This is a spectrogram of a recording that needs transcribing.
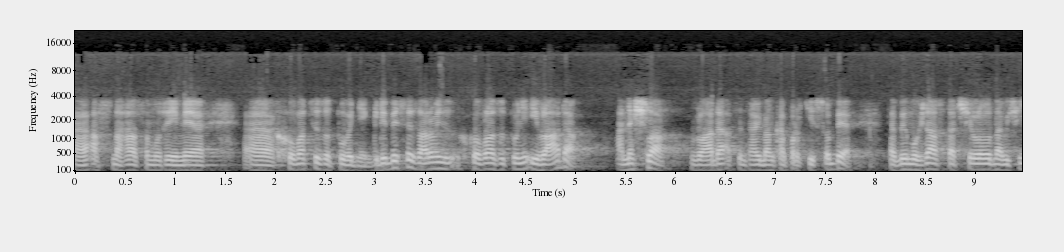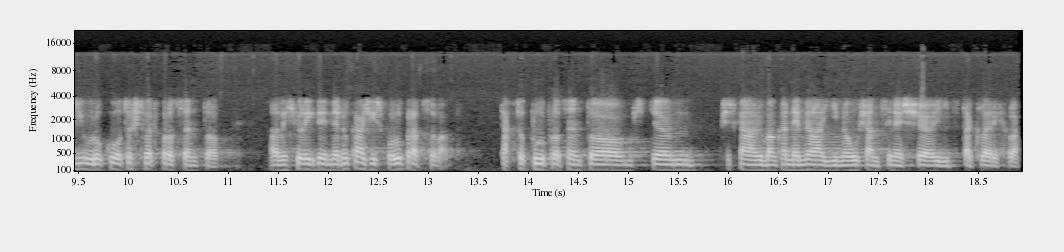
a snaha samozřejmě chovat se zodpovědně. Kdyby se zároveň chovala zodpovědně i vláda, a nešla vláda a centrální banka proti sobě, tak by možná stačilo navýšení úroku o to čtvrt procento. Ale ve chvíli, kdy nedokáží spolupracovat, tak to půl procento prostě Česká národní banka neměla jinou šanci, než jít takhle rychle.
